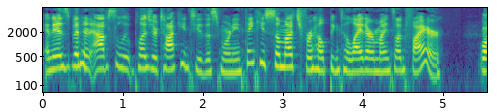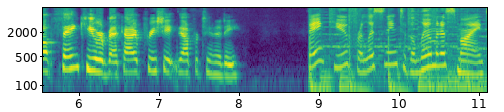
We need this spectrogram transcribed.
And it has been an absolute pleasure talking to you this morning. Thank you so much for helping to light our minds on fire. Well, thank you, Rebecca. I appreciate the opportunity. Thank you for listening to The Luminous Mind.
